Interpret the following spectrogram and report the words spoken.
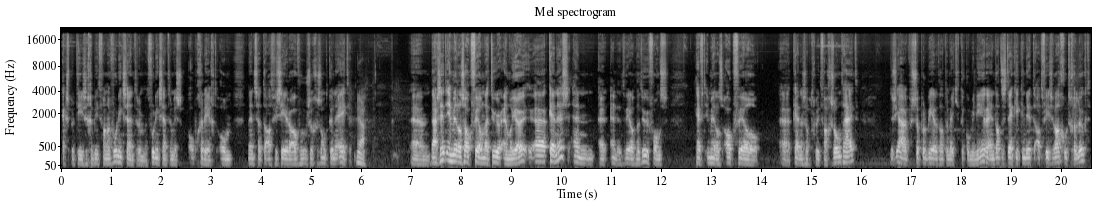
expertisegebied van een voedingscentrum. Het voedingscentrum is opgericht om mensen te adviseren over hoe ze gezond kunnen eten. Ja. Um, daar zit inmiddels ook veel natuur- en milieukennis. Uh, en, en het Wereld Natuurfonds heeft inmiddels ook veel uh, kennis op het gebied van gezondheid. Dus ja, ze proberen dat een beetje te combineren. En dat is denk ik in dit advies wel goed gelukt.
